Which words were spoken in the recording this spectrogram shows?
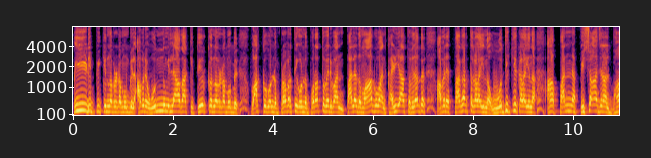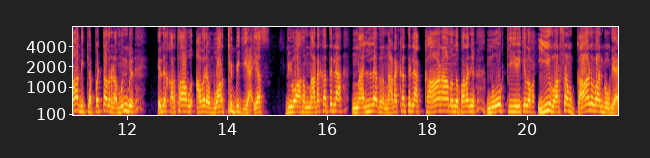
പീഡിപ്പിക്കുന്നവരുടെ മുമ്പിൽ അവരെ ഒന്നുമില്ലാതാക്കി തീർക്കുന്നവരുടെ മുമ്പിൽ വാക്കുകൊണ്ടും പ്രവൃത്തി കൊണ്ടും പുറത്തു വരുവാൻ പലതും ആകുവാൻ കഴിയാത്ത വിധത്തിൽ അവരെ തകർത്ത് കളയുന്ന ഒതുക്കി കളയുന്ന ആ പന്ന പിശാചിനാൽ ബാധിക്കപ്പെട്ടവരുടെ മുൻപിൽ എന്റെ കർത്താവ് അവരെ വർദ്ധിപ്പിക്കുക യെസ് വിവാഹം നടക്കത്തില്ല നല്ലത് നടക്കത്തില്ല കാണാമെന്ന് പറഞ്ഞ് നോക്കിയിരിക്കുന്നവർ ഈ വർഷം കാണുവാൻ പോകുക.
